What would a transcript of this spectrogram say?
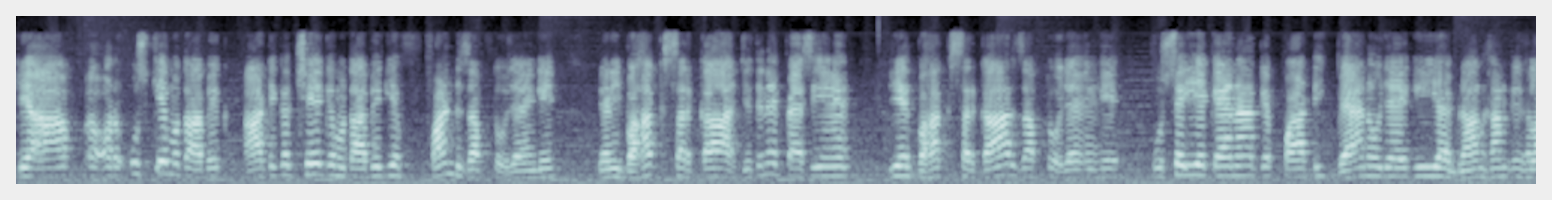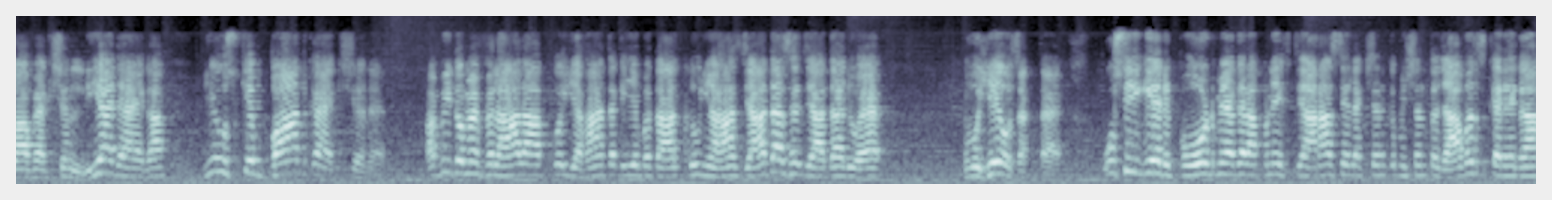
कि आप, और उसके मुताबिक आर्टिकल छह के मुताबिक ये फंड जब्त हो जाएँगे। यानी बहक सरकार, जितने पैसे हैं, ये बहक सरकार जब्त हो जाएँगे। उससे ये कहना कि पार्टी बैन हो जाएगी या इमरान खान के खिलाफ एक्शन लिया जाएगा, ये उसके बाद का एक्शन है। अभी तो मैं फ़िलहाल आपको यहाँ तक ये बता दू, यहाँ ज़्यादा से ज़्यादा जो है वो ये हो सकता है। उसी के रिपोर्ट में अगर अपने इख्तियार से इलेक्शन कमीशन तजावज करेगा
